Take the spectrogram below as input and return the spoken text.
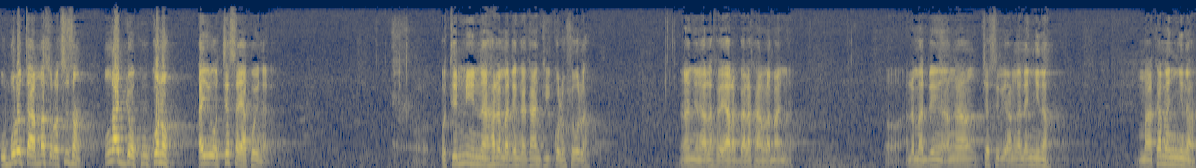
u bolo t'a masɔrɔ sisan n ka jɔ k'u kɔnɔ ayi o tɛ saya ko in na dɛ o tɛ min na hadamaden ka kan k'i kɔlɔsi o la an ɲini ala fɛ yarabi ala k'an laban ɲɛ adamaden an k'an cɛsiri an kana ɲina maa kana ɲina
